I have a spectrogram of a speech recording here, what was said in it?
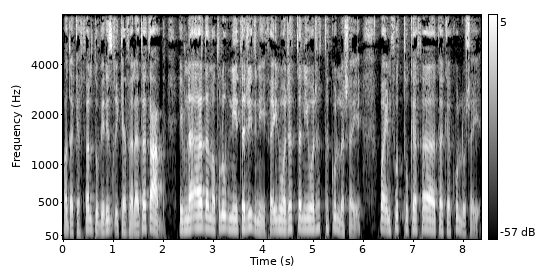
وتكفلت برزقك فلا تتعب. ابن آدم اطلبني تجدني فإن وجدتني وجدت كل شيء وإن فتك فاتك كل شيء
